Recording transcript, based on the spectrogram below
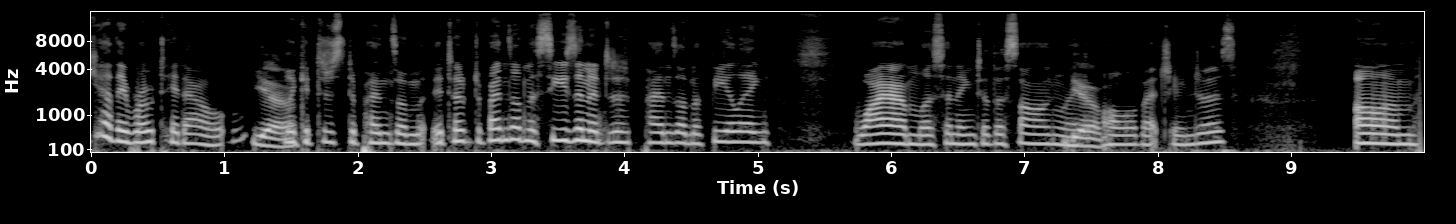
Yeah, they rotate out. Yeah. Like it just depends on the, it depends on the season. It depends on the feeling, why I'm listening to the song. Like Yeah. all of that changes. Um,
